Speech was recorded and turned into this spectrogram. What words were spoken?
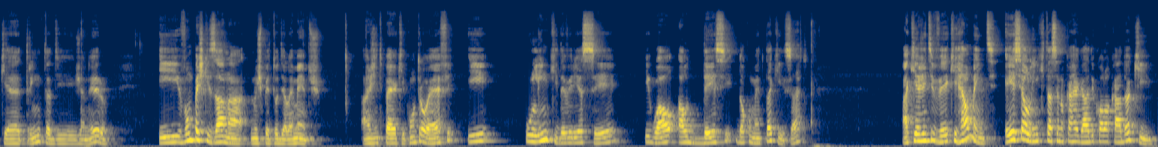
que é 30 de janeiro, e vamos pesquisar na, no inspetor de elementos. A gente pega aqui Ctrl F e o link deveria ser igual ao desse documento daqui, certo? Aqui a gente vê que realmente esse é o link que está sendo carregado e colocado aqui.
